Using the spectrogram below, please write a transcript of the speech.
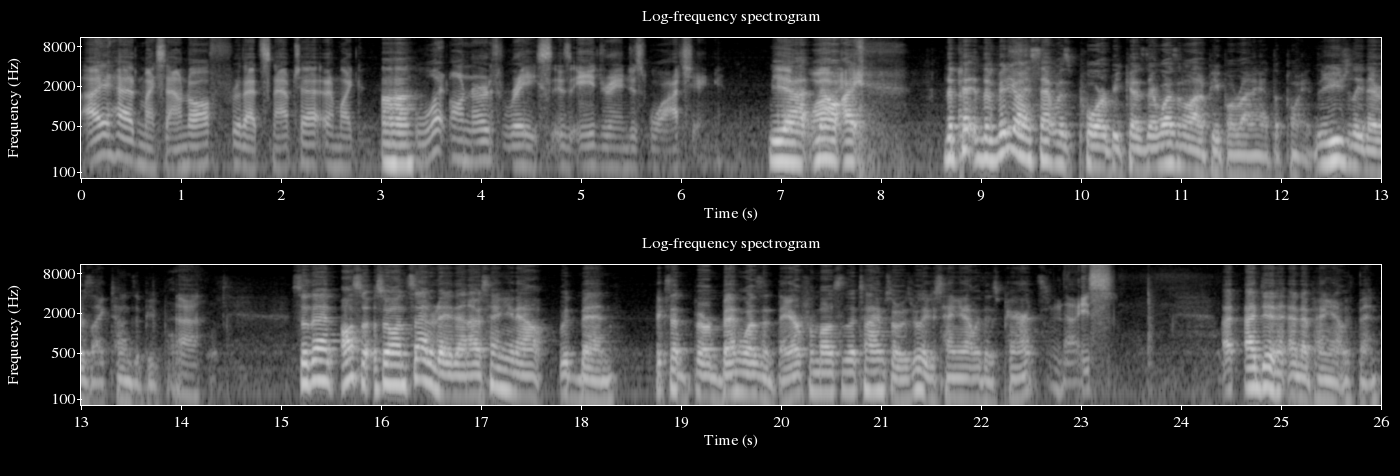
I had my sound off for that Snapchat, and I'm like, Uh huh. what on earth race is Adrian just watching? Yeah. No. I. The the video I sent was poor because there wasn't a lot of people running at the point. Usually there was like tons of people. Uh, So then also so on Saturday then I was hanging out with Ben, except for Ben wasn't there for most of the time, so I was really just hanging out with his parents. nice. I, I did end up hanging out with Ben.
